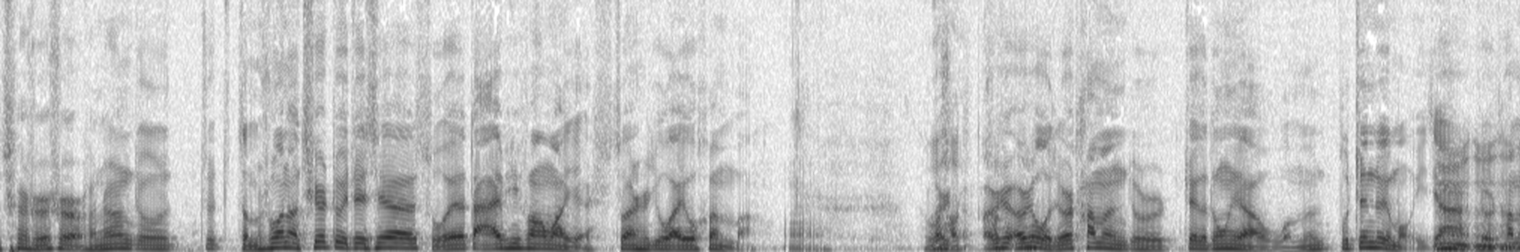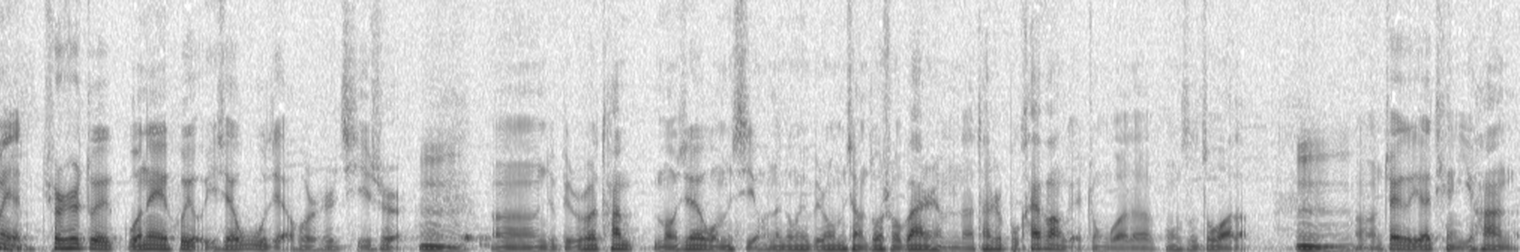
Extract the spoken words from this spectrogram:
确实是，反正就就怎么说呢？其实对这些所谓的大 IP 方嘛，也算是又爱又恨吧。我好，而且而且，我觉得他们就是这个东西啊，我们不针对某一家，嗯嗯就是他们也确实对国内会有一些误解或者是歧视。嗯嗯，就比如说他某些我们喜欢的东西，比如我们想做手办什么的，它是不开放给中国的公司做的。嗯嗯，这个也挺遗憾的。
